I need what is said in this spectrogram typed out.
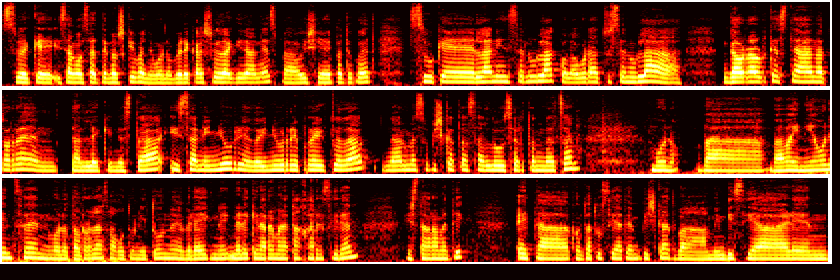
zueke izango zaten oski, baina, bueno, bere kasu edakidan ez, ba, hoxe aipatukoet, zuke lanin zenula, kolaboratu zenula, gaur aurkeztean atorren taldekin, ez da? Izan inurri edo inurri proiektu da, nahal mezu pixkata saldu zertan datzan. Bueno, ba, ba bai, ni egon nintzen, bueno, eta horrela zagutu nituen, e, beraik ni- nerekin harremanetan jarri ziren, Instagrametik, eta kontatu ziaten pixkat, ba, minbiziaren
